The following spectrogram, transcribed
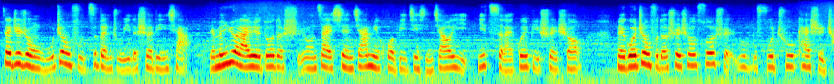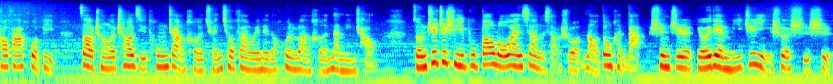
在这种无政府资本主义的设定下，人们越来越多地使用在线加密货币进行交易，以此来规避税收。美国政府的税收缩水，入不敷出，开始超发货币。造成了超级通胀和全球范围内的混乱和难民潮。总之，这是一部包罗万象的小说，脑洞很大，甚至有一点迷之影射时事。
